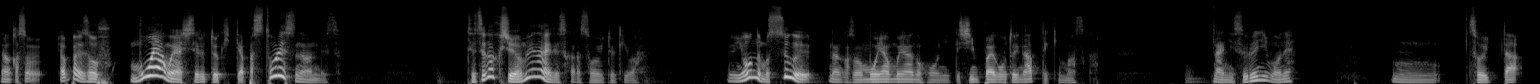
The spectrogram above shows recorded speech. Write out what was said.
なんかそう、やっぱりそう、もやもやしてる時ってやっぱストレスなんです。哲学書読めないですから、そういう時は。読んでもすぐなんかそのモヤモヤの方に行って心配事になってきますから。何するにもね、うん、そういった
